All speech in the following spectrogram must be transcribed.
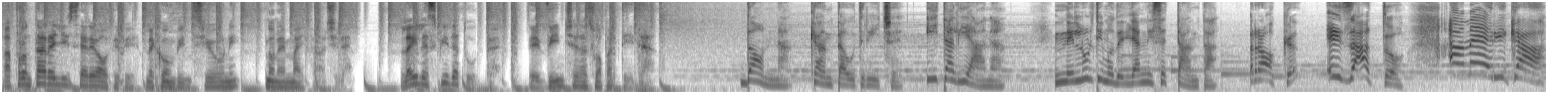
Affrontare gli stereotipi, le convinzioni, non è mai facile. Lei le sfida tutte e vince la sua partita. Donna, cantautrice, italiana. Nell'ultimo degli anni 70. Rock? Esatto! America!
